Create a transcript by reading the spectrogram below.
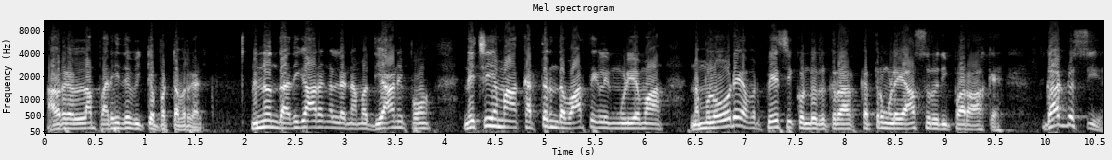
அவர்கள் எல்லாம் பரிதவிக்கப்பட்டவர்கள். இன்னும் இந்த அதிகாரங்களில் நம்ம தியானிப்போம். நிச்சயமாக கர்த்தர் இந்த வார்த்தைகளின் மூலியமாக நம்மளோடே அவர் பேசி கொண்டிருக்கிறார் கர்த்தர் உங்களை ஆசீர்வதிப்பாராக. காட் பிளஸ் யூ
